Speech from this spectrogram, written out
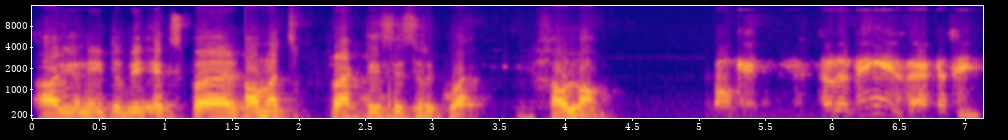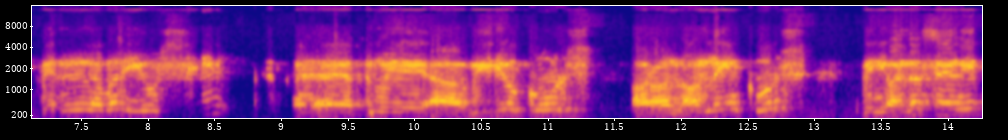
or you need to be expert. How much practice is required? How long? Okay. So the thing is that, see, whenever you see uh, through a uh, video course or an online course, when you understand it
